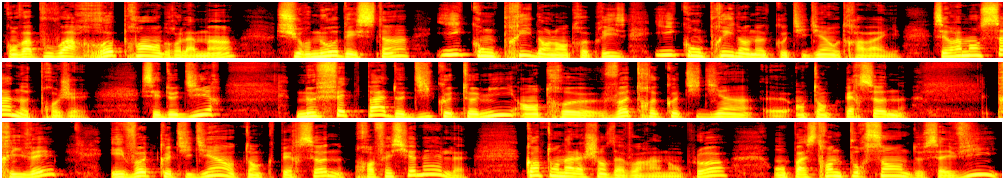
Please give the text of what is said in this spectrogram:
qu'on va pouvoir reprendre la main sur nos destins, y compris dans l'entreprise, y compris dans notre quotidien au travail. C'est vraiment ça notre projet. C'est de dire, ne faites pas de dichotomie entre votre quotidien euh, en tant que personne privé et votre quotidien en tant que personne professionnelle. Quand on a la chance d'avoir un emploi, on passe 30% de sa vie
